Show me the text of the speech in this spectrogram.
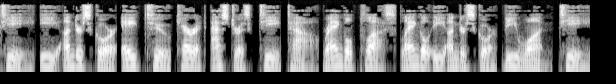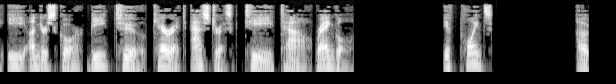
T E underscore A two caret asterisk T tau. Rangle plus Langle E underscore B one T E underscore B two caret asterisk T tau rangle if points a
